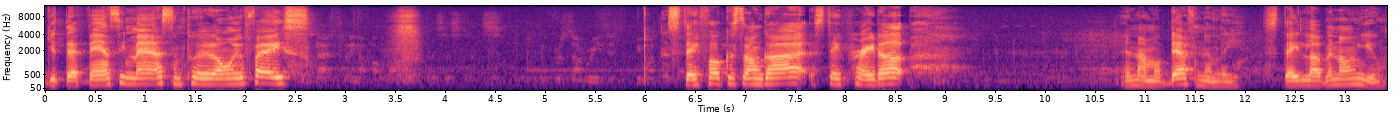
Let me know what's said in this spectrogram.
Get that fancy mask and put it on your face. Stay focused on God. Stay prayed up. And I'm going to definitely stay loving on you.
